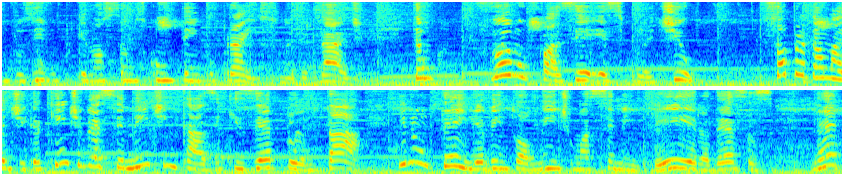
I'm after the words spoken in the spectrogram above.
Inclusive porque nós estamos com tempo para isso, não é verdade? Então, vamos fazer esse plantio? Só para dar uma dica, quem tiver semente em casa e quiser plantar e não tem eventualmente uma sementeira dessas, né?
